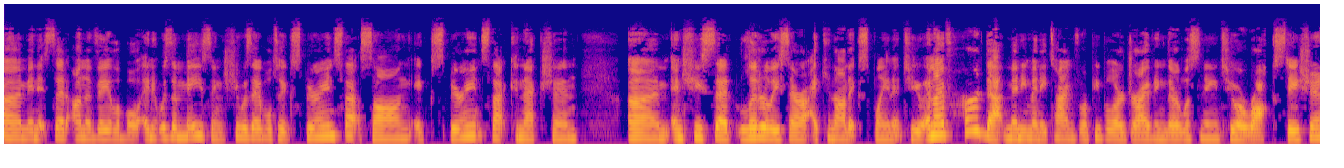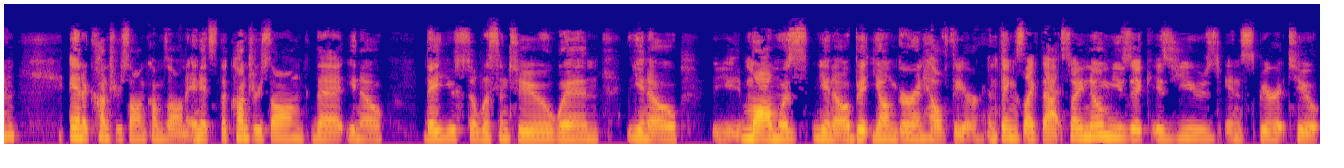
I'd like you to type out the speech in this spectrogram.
Um, and it said unavailable. And it was amazing. She was able to experience that song, experience that connection, um, and she said, literally, Sarah, I cannot explain it to you. And I've heard that many, many times where people are driving, they're listening to a rock station and a country song comes on. And it's the country song that, you know, they used to listen to when, you know, mom was, you know, a bit younger and healthier and things like that. So I know music is used in spirit too.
